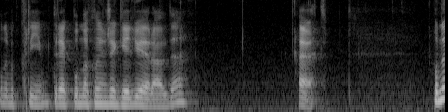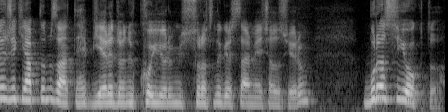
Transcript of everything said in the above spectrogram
Bunu bir kırayım. Direkt bununla kılınca geliyor herhalde. Evet. Bundan önceki yaptığımız alette hep yere dönük koyuyorum. Suratını göstermeye çalışıyorum. Burası yoktu.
